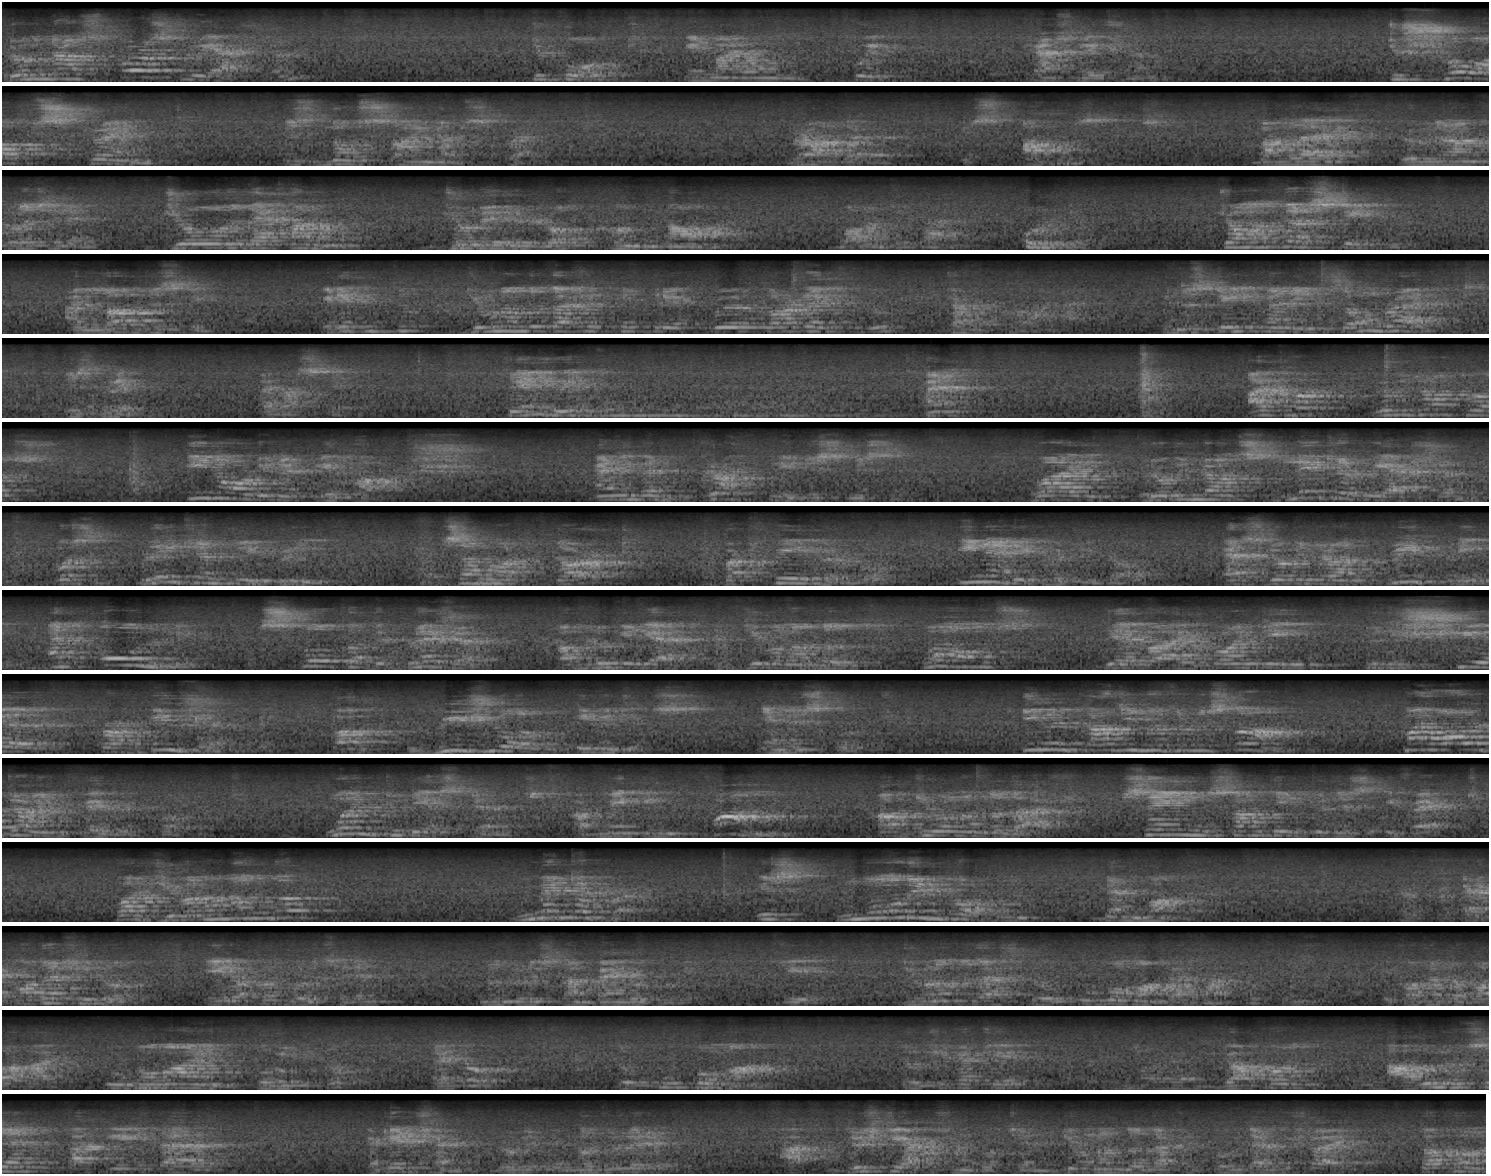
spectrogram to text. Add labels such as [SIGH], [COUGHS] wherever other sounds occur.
Rabindranath's first reaction, to quote in my own quick translation, to show off strength is no sign of strength. Rather, it's opposite. বাংলায় রবীন্দ্রনাথ বলেছিলেন জোর দেখানো জোরের লক্ষণ নয় বরঞ্চ তার উল্টো চমৎকার statement I love this statement এটা কিন্তু জীবনানন্দ দাসের ক্ষেত্রে প্রয়োগ করাটাই শুধু চমৎকার হয় না কিন্তু statement in on right is great I must say So anyway, and I thought Rabindranath was inordinately harsh and even gruffly dismissive, while Rabindranath's later reaction was blatantly brief, somewhat curt but favorable, inadequately though, as Rabindranath briefly and only spoke of the pleasure of looking at Jivananda's poems, thereby pointing to the sheer profusion of visual images in his poetry. Even Qazi Nazrul Islam, my all-time favorite poet, went to the extent of making fun of Jivananda Das, saying something to this effect, for Jivananda, metaphor is more important than mother. [LAUGHS] একটা কথা ছিল এইরকম বলেছিলেন নজরুল ইসলাম ব্যঙ্গ করে যে জীবনানন্দ দাস তো উপমা ব্যবহার করতেন। এই কথাটা বলা হয় উপমাই কবিত্ব তাই তো? তো উপমা তো সেটা হচ্ছে যখন আবুল হোসেন তাকে তার অ্যাটেনশন নজরুলের দৃষ্টি আকর্ষণ করছেন জীবনন্দ দাসের কবিতার বিষয়ে, তখন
